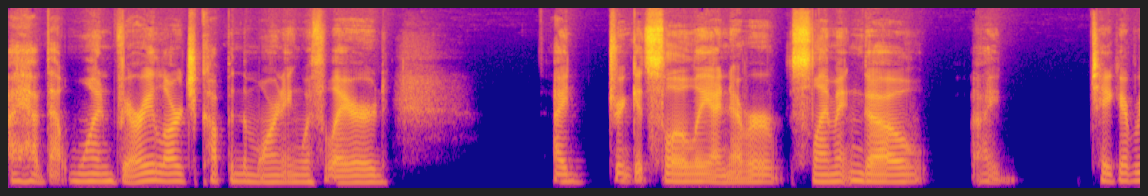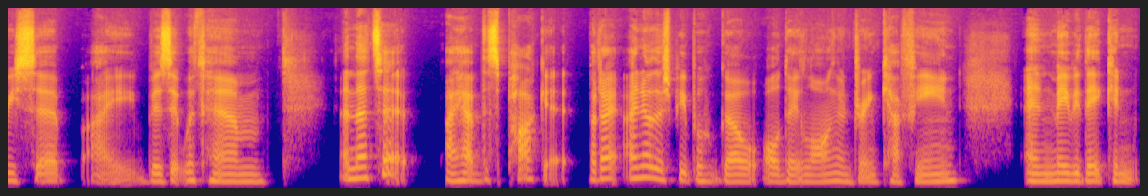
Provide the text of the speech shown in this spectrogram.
I have that one very large cup in the morning with Laird. I drink it slowly. I never slam it and go. I take every sip. I visit with him, and that's it. I have this pocket. But I, I know there's people who go all day long and drink caffeine and maybe they can,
